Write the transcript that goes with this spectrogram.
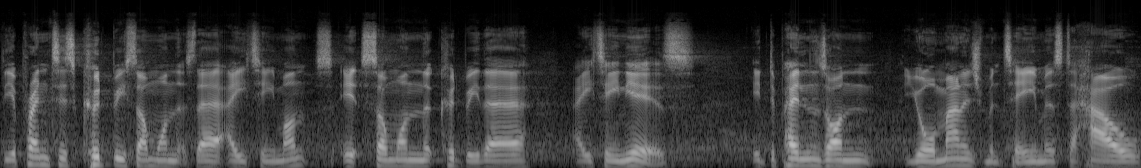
the apprentice could be someone that's there 18 months. It's someone that could be there 18 years. It depends on your management team as to how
